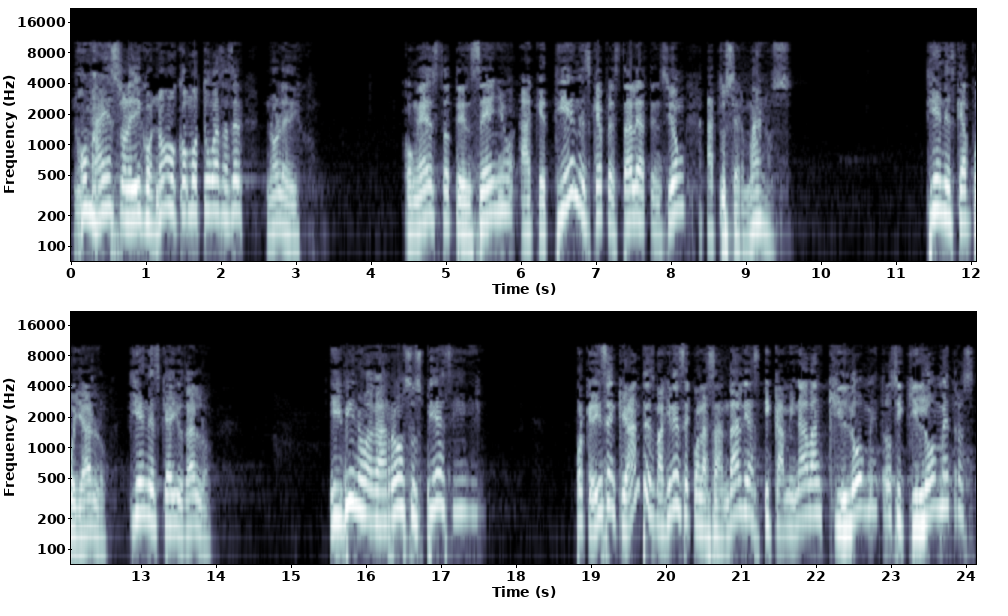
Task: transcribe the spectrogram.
No, maestro, le dijo, no, ¿cómo tú vas a hacer? No le dijo. Con esto te enseño a que tienes que prestarle atención a tus hermanos. Tienes que apoyarlo, tienes que ayudarlo. Y vino, agarró sus pies y... Porque dicen que antes, imagínense con las sandalias y caminaban kilómetros y kilómetros.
